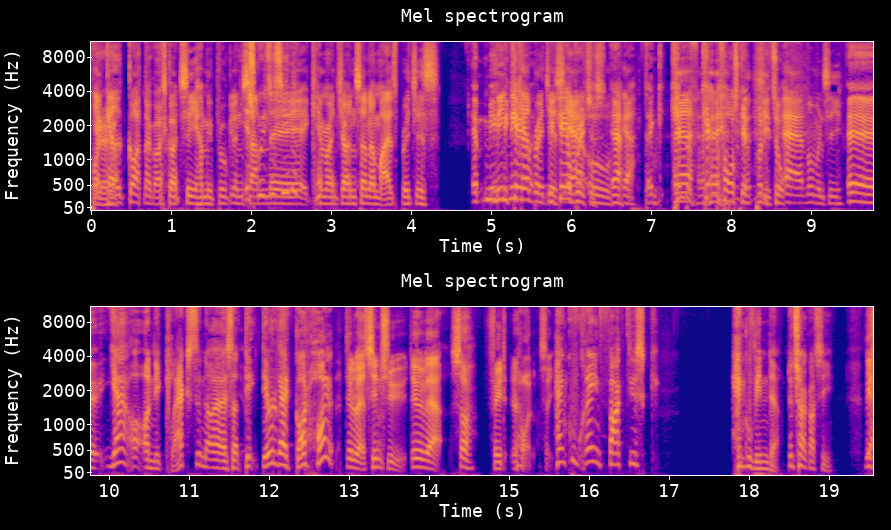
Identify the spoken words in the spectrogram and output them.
prøv Jeg at høre. gad godt nok også godt se ham i Brooklyn Jeg sammen med Cameron Johnson og Miles Bridges. Ja, Mi- Mi- Michael Bridges, Michael ja, Bridges. uh, ja. ja. Der er en kæmpe, Ja. kæmpe forskel på de to. Ja, må man sige. Øh, ja, og, og Nick Claxton, og, altså, det, det vil være et godt hold. Det vil være sindssygt. Det vil være så fedt et hold at se. Han kunne rent faktisk... Han kunne vinde der. Det tør jeg godt sige. Hvis, Ja.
